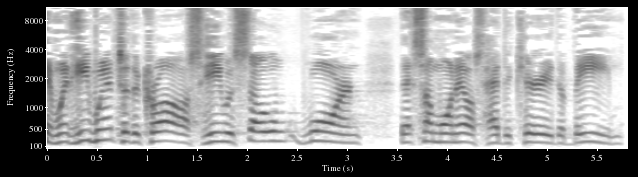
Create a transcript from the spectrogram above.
And when he went to the cross, he was so worn that someone else had to carry the beam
